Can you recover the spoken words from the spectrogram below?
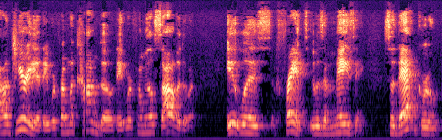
Algeria, they were from the Congo, they were from El Salvador. It was France. It was amazing. So that group,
